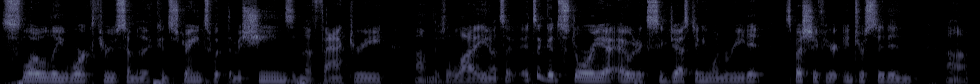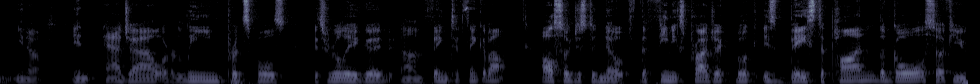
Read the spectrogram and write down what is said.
slowly work through some of the constraints with the machines in the factory. Um, there's a lot, you know, it's a it's a good story. I, I would suggest anyone read it, especially if you're interested in um, you know, in agile or lean principles. It's really a good um, thing to think about. Also, just to note, the Phoenix Project book is based upon the goal. So if you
